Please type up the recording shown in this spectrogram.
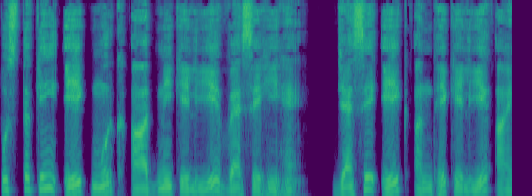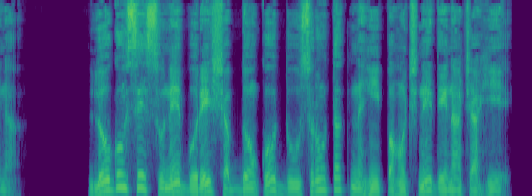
पुस्तकें एक मूर्ख आदमी के लिए वैसे ही हैं, जैसे एक अंधे के लिए आईना। लोगों से सुने बुरे शब्दों को दूसरों तक नहीं पहुँचने देना चाहिए।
